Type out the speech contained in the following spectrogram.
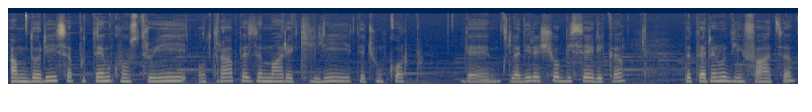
Am dorit să putem construi o trapeză mare chilii, deci un corp de clădire și o biserică pe terenul din față,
